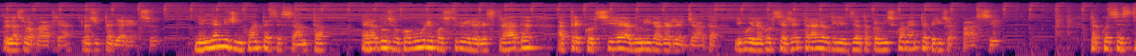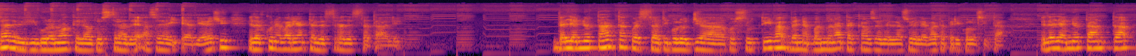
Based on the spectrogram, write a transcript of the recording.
della sua patria, la città di Arezzo. Negli anni 50 e 60 era d'uso comune costruire le strade a tre corsie ad unica carreggiata, di cui la corsia centrale è utilizzata promiscuamente per i sorpassi. Tra queste strade vi figurano anche le autostrade A6 e A10 ed alcune varianti alle strade statali. Dagli anni 80 questa tipologia costruttiva venne abbandonata a causa della sua elevata pericolosità e dagli anni 80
